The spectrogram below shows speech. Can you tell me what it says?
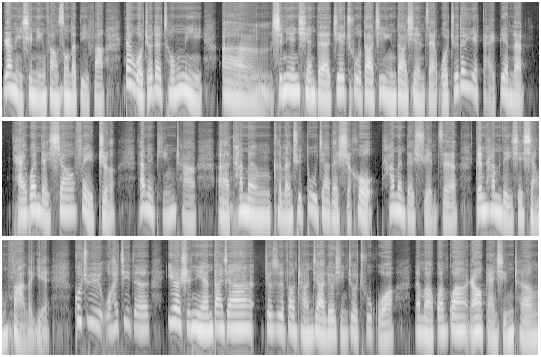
让你心灵放松的地方。但我觉得从你嗯十年前的接触到经营到现在，我觉得也改变了台湾的消费者，他们平常呃，他们可能去度假的时候，他们的选择跟他们的一些想法了耶。过去我还记得一二十年，大家就是放长假流行就出国，那么观光，然后赶行程，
